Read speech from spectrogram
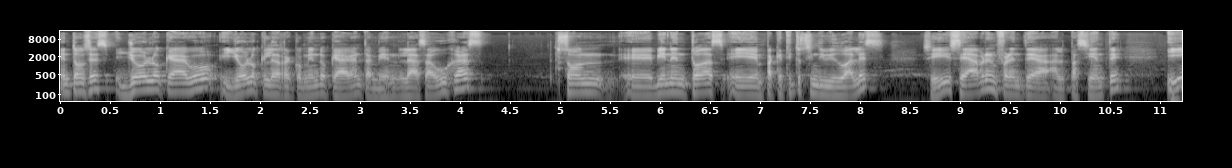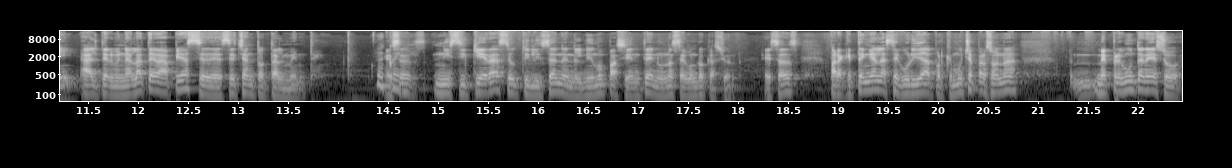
Entonces, yo lo que hago y yo lo que les recomiendo que hagan también, las agujas son, eh, vienen todas en paquetitos individuales, ¿sí? se abren frente al paciente y al terminar la terapia se desechan totalmente. Esas ni siquiera se utilizan en el mismo paciente en una segunda ocasión. Esas para que tengan la seguridad, porque muchas personas me preguntan eso.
